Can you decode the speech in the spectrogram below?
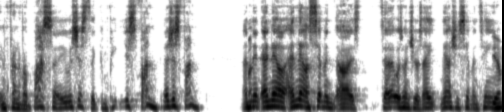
in front of a bus. It was just the compete, just fun. It was just fun. And then and now and now seven. Uh, so that was when she was eight. Now she's seventeen. Yep.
